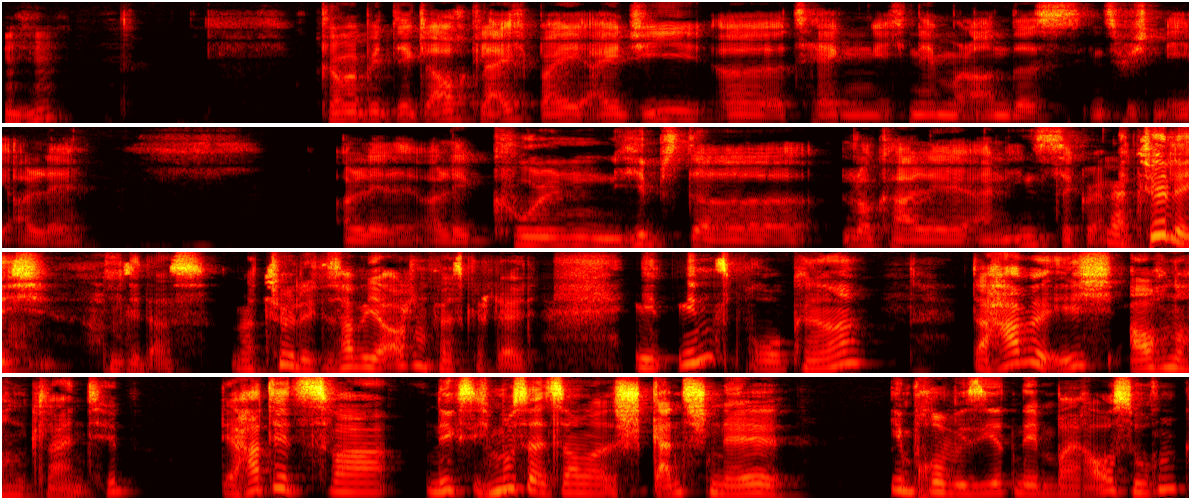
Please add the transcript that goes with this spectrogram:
Mhm. Können wir bitte auch gleich bei IG äh, taggen? Ich nehme mal an, dass inzwischen eh alle, alle, alle coolen Hipster-Lokale ein Instagram Natürlich haben sie das. Natürlich, das habe ich ja auch schon festgestellt. In Innsbruck, ne, da habe ich auch noch einen kleinen Tipp. Der hat jetzt zwar nichts, ich muss jetzt mal ganz schnell improvisiert nebenbei raussuchen.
